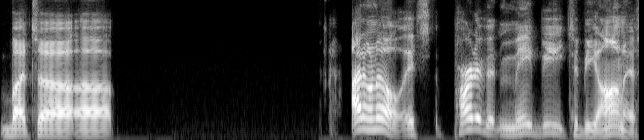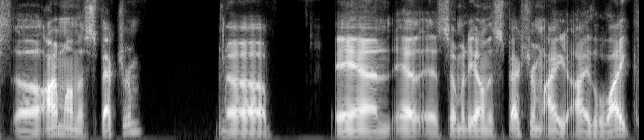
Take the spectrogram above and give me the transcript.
but uh, uh, I don't know. It's part of it may be, to be honest, uh, I'm on the spectrum. Uh, and as, as, somebody on the spectrum, I, I like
